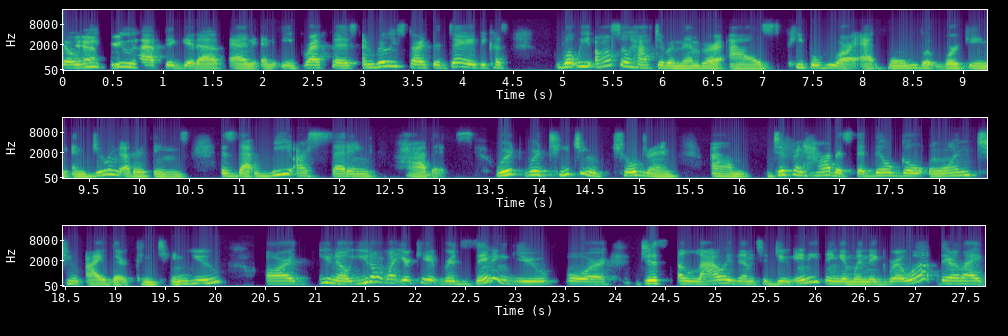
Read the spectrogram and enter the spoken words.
so yeah. we do have to get up and, and eat breakfast and really start the day because what we also have to remember as people who are at home but working and doing other things is that we are setting habits. We're, we're teaching children um, different habits that they'll go on to either continue are you know you don't want your kid resenting you for just allowing them to do anything. And when they grow up they're like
